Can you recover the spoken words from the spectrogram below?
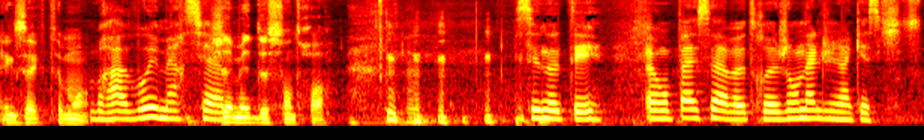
Exactement. Bravo et merci à vous. Jamais 203. C'est noté. Et on passe à votre journal Julien Casqui.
